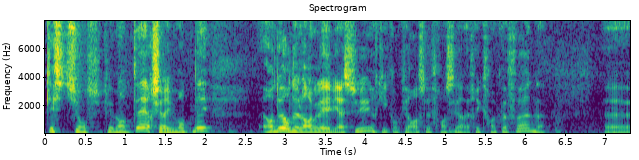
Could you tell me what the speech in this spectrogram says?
question supplémentaire, cher Yves Montenay. En dehors de l'anglais, bien sûr, qui concurrence le français en Afrique francophone, euh,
